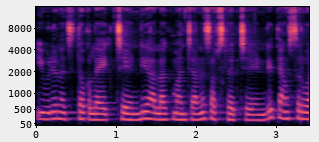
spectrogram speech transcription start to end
ఈ వీడియో నచ్చితే ఒక లైక్ చేయండి అలాగే మన ఛానల్ సబ్స్క్రైబ్ చేయండి. Thanks for watching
